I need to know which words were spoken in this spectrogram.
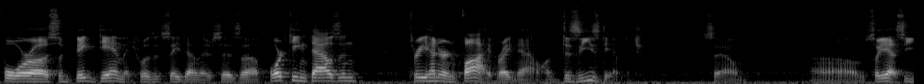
for uh, some big damage. What does it say down there? It says uh, 14,305 right now of disease damage. So, um, so yeah, so you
